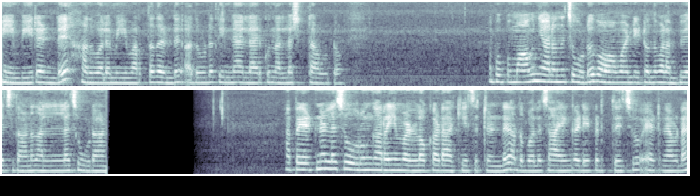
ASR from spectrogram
മീൻ പീരുണ്ട് അതുപോലെ മീൻ വറുത്തതുണ്ട്. അതുകൊണ്ട് തിന്നാൻ എല്ലാവർക്കും നല്ല ഇഷ്ടാവും കേട്ടോ അപ്പോൾ ഉപ്പുമാവും ഞാനൊന്ന് ചൂട് പോകാൻ വേണ്ടിയിട്ടൊന്ന് വിളമ്പി വെച്ചതാണ്. നല്ല ചൂടാണ്. അപ്പോൾ ഏട്ടനുള്ള ചോറും കറിയും വെള്ളമൊക്കെ അവിടെ ആക്കി വെച്ചിട്ടുണ്ട്. അതുപോലെ ചായയും കടിയൊക്കെ എടുത്ത് വെച്ചു. ഏട്ടനവിടെ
